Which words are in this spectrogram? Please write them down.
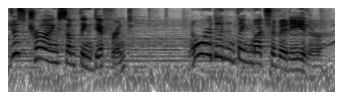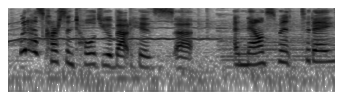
Just trying something different. Nora didn't think much of it either. What has Carson told you about his, uh, announcement today?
